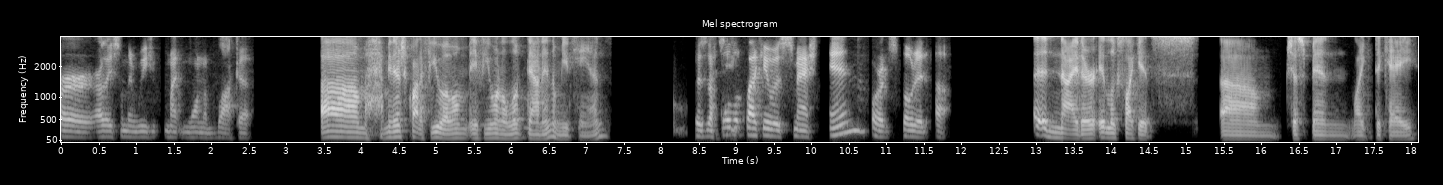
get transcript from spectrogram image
or are they something we might want to block up? Um, I mean, there's quite a few of them. If you want to look down in them, you can. Does the hole look like it was smashed in or exploded up? Uh, neither. It looks like it's um just been like decay.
